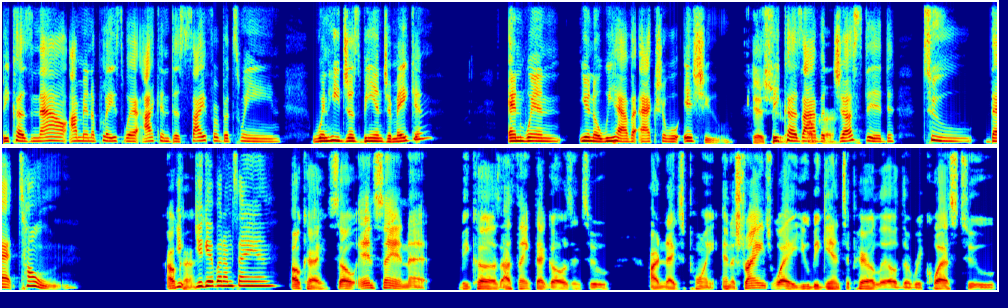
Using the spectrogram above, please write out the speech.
because now I'm in a place where I can decipher between when he just being Jamaican and when, you know, we have an actual issue. Issue. Because I've okay. adjusted to that tone. Okay. You, you, get what I'm saying? Okay. So in saying that, because I think that goes into our next point. In a strange way, you begin to parallel the request to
